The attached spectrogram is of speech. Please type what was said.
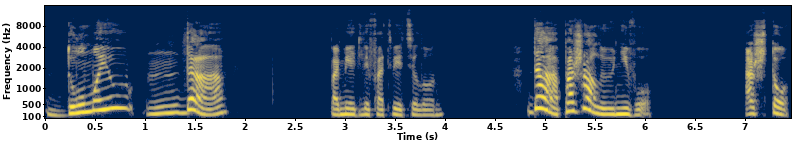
Думаю, да, — помедлив ответил он. — Да, пожалуй, у него. А что,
